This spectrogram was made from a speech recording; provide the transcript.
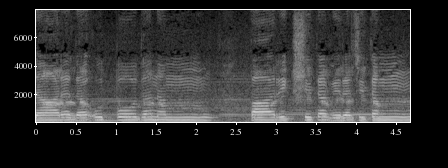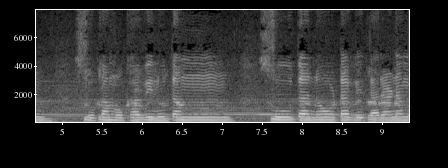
नारद उद्बोधनं पारीक्षितविरचितं सुखमुखविनुतं सूतनोटवितरणं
